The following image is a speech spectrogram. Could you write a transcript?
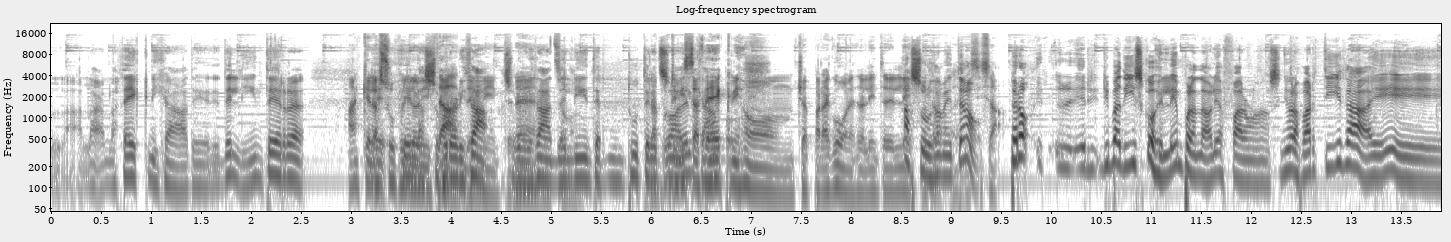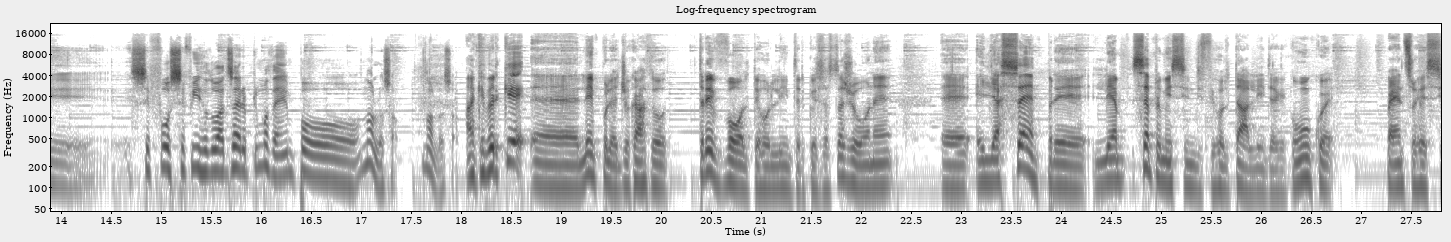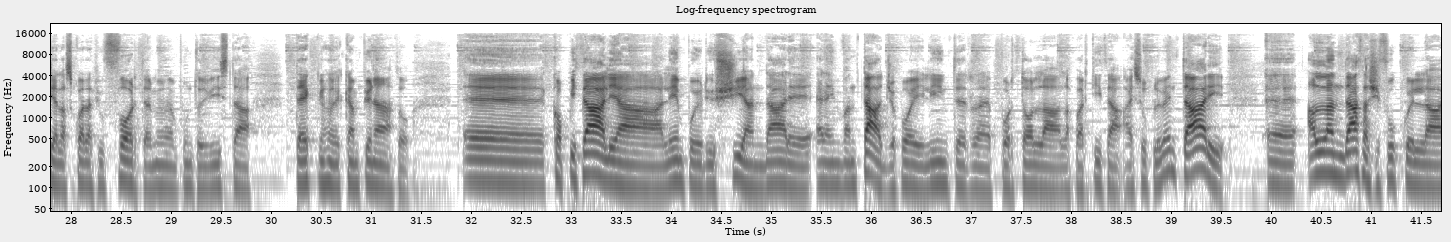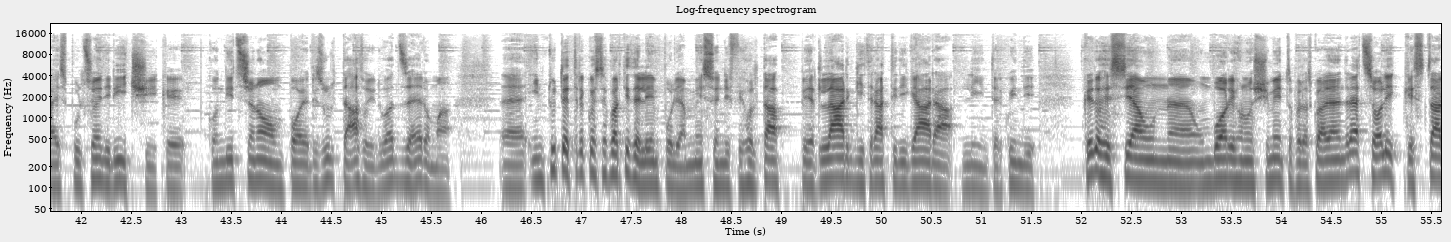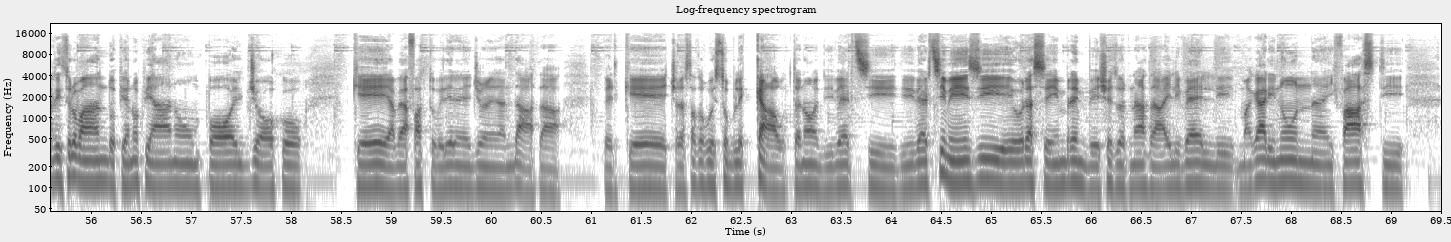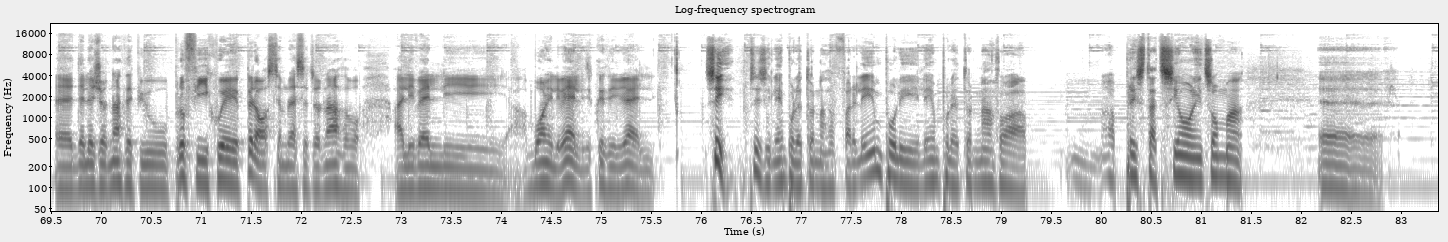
la- tecnica de- de- dell'Inter. anche la superiorità, superiorità, dell'Inter, superiorità eh, dell'Inter in tutte dal le punto di zone vista del campo. tecnico c'è paragone tra l'Inter e l'Empoli Assolutamente eh, no. Però eh, ribadisco che l'Empoli andava lì a fare una signora partita e se fosse finito 2-0 il primo tempo, non lo so, non lo so. Anche perché eh, l'Empoli ha giocato tre volte con l'Inter questa stagione eh, e li ha sempre, li ha sempre messi in difficoltà l'Inter, che comunque penso che sia la squadra più forte, almeno dal punto di vista tecnico del campionato. Eh, Coppa Italia, l'Empoli riuscì ad andare, era in vantaggio, poi l'Inter portò la, la partita ai supplementari. Eh, all'andata ci fu quella espulsione di Ricci che condizionò un po' il risultato di 2-0, ma eh, in tutte e tre queste partite l'Empoli ha messo in difficoltà per larghi tratti di gara l'Inter, quindi credo che sia un, un buon riconoscimento per la squadra di Andrea Azzoli che sta ritrovando piano piano un po' il gioco che aveva fatto vedere nel giorno d'andata perché c'era stato questo blackout no, di, diversi, di diversi mesi e ora sembra invece tornata ai livelli, magari non i fasti eh, delle giornate più proficue, però sembra essere tornato a livelli, a buoni livelli, discreti livelli. Sì, sì, sì, l'Empoli è tornato a fare l'Empoli, l'Empoli è tornato a, a prestazioni, insomma, eh,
